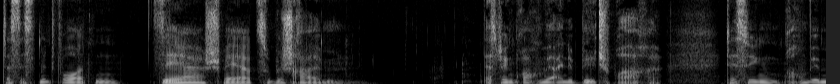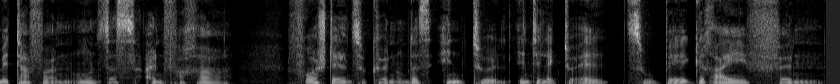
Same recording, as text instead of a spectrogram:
das ist mit Worten sehr schwer zu beschreiben. Deswegen brauchen wir eine Bildsprache. Deswegen brauchen wir Metaphern, um uns das einfacher vorstellen zu können, um das intellektuell zu begreifen.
